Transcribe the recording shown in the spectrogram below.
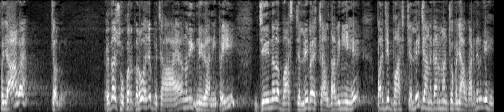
ਪੰਜਾਬ ਹੈ। ਚਲੋ ਇਹਦਾ ਸ਼ੁਕਰ ਕਰੋ, ਹਜੇ ਬਚਾ ਬਚਾਇਆ ਉਹਨਾਂ ਦੀ ਨਿਗਾਹ ਨਹੀਂ ਪਈ। ਜੇ ਇਹਨਾਂ ਦਾ ਬੱਸ ਚੱਲੇ ਵੈਸੇ ਚੱਲਦਾ ਵੀ ਨਹੀਂ ਇਹ, ਪਰ ਜੇ ਬੱਸ ਚੱਲੇ, ਜਨਗਣ ਮਨ ਚੋਂ ਪੰਜਾਬ ਕੱਢ ਦੇਣਗੇ ਇਹ।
